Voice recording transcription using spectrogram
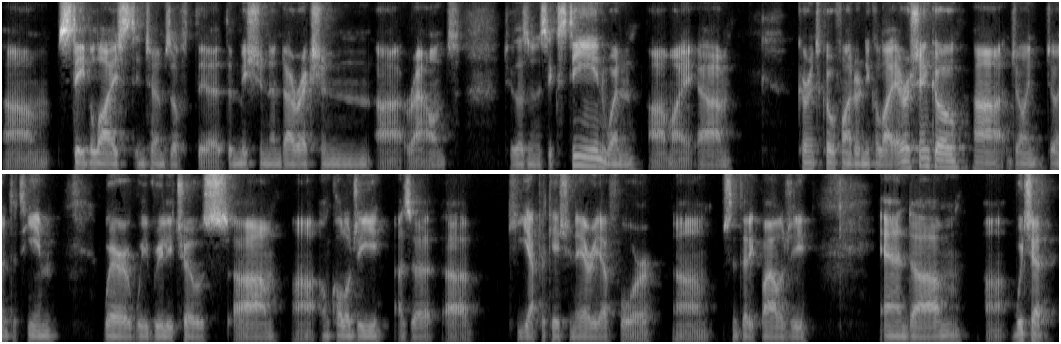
um, stabilized in terms of the the mission and direction uh, around 2016 when uh, my um, current co-founder Nikolai Eroshenko uh, joined joined the team, where we really chose um, oncology as a, a, key application area for um, synthetic biology and um, uh, which at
